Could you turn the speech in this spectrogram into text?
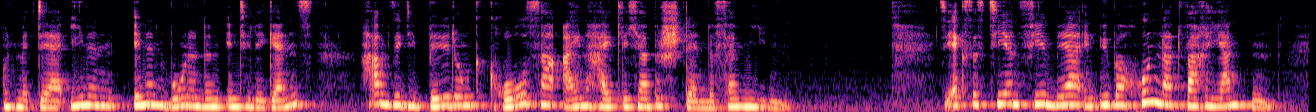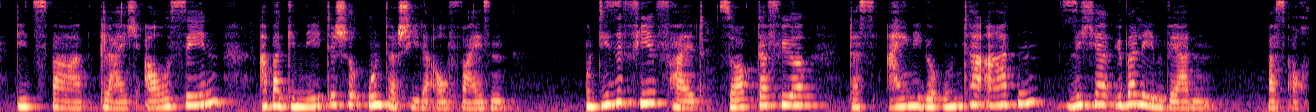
und mit der ihnen innen wohnenden Intelligenz haben sie die Bildung großer einheitlicher Bestände vermieden. Sie existieren vielmehr in über 100 Varianten, die zwar gleich aussehen, aber genetische Unterschiede aufweisen – und diese Vielfalt sorgt dafür, dass einige Unterarten sicher überleben werden, was auch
